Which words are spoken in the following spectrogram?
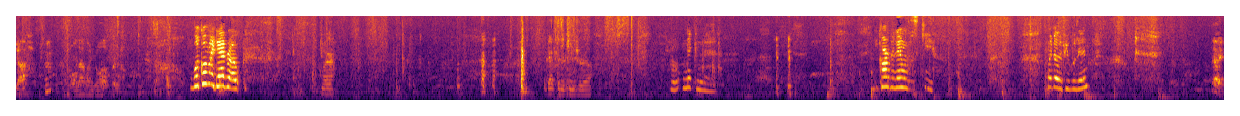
Josh? Hmm? Hold that when you go up for now. Look what my dad wrote. Where? Look out for the ginger ale. Wrote Nick and Dad. He carved it in with his key. Like other people did. Hey.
